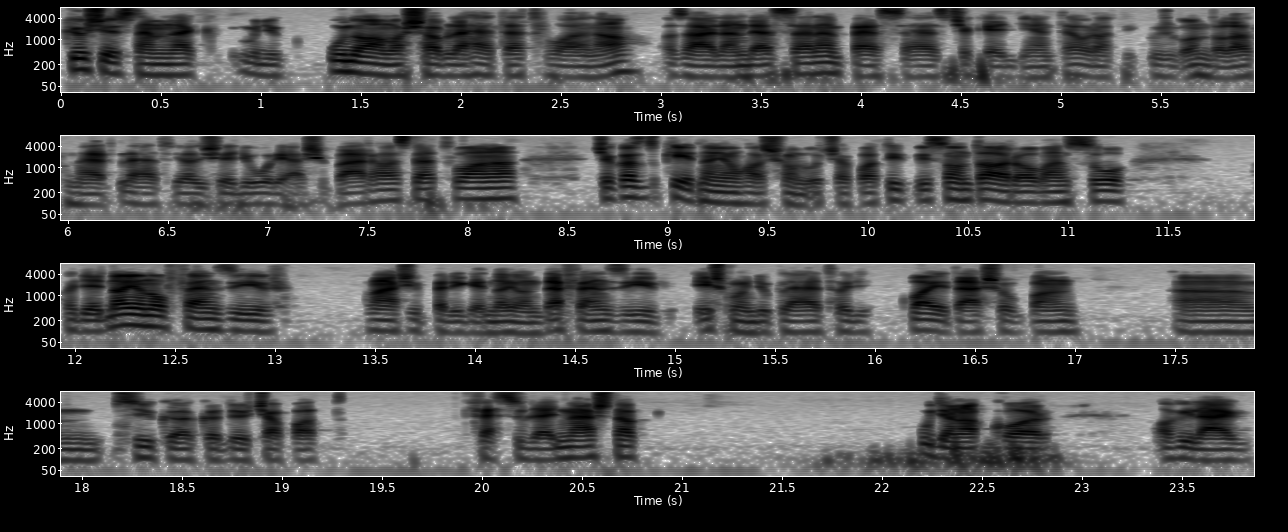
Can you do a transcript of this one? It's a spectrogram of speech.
külső szemnek mondjuk unalmasabb lehetett volna az Islanders ellen, persze ez csak egy ilyen teoretikus gondolat, mert lehet, hogy az is egy óriási párharc lett volna, csak az két nagyon hasonló csapat. Itt. Viszont arról van szó, hogy egy nagyon offenzív, a másik pedig egy nagyon defenzív, és mondjuk lehet, hogy kvalitásokban um, szűkölködő csapat feszül egymásnak, ugyanakkor a világ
